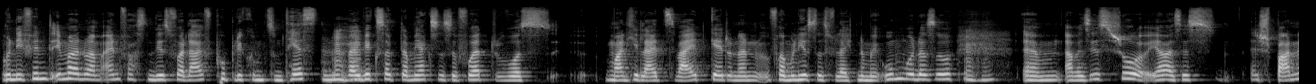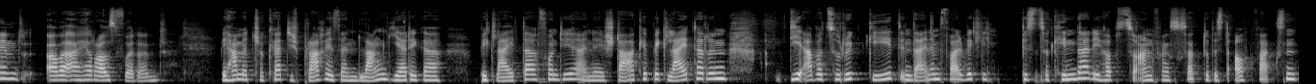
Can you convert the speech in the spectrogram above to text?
Und ich finde immer nur am einfachsten das vor Live-Publikum zum Testen, mhm. weil wie gesagt, da merkst du sofort, was manche Leute zu weit geht und dann formulierst du das vielleicht nochmal um oder so. Mhm. Ähm, aber es ist schon, ja, es ist spannend, aber auch herausfordernd. Wir haben jetzt schon gehört, die Sprache ist ein langjähriger Begleiter von dir, eine starke Begleiterin, die aber zurückgeht, in deinem Fall wirklich bis zur Kindheit. Ich habe es zu Anfangs gesagt, du bist aufgewachsen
